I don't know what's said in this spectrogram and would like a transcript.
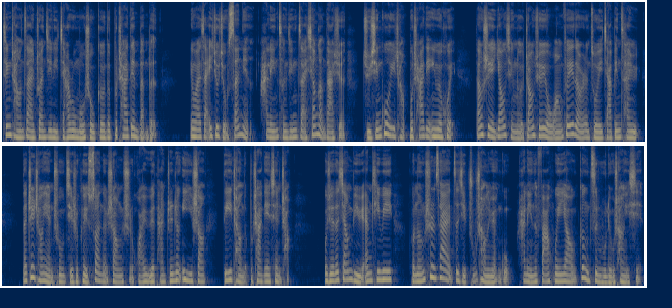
经常在专辑里加入某首歌的不插电版本。另外，在一九九三年，哈林曾经在香港大学举行过一场不插电音乐会，当时也邀请了张学友、王菲等人作为嘉宾参与。那这场演出其实可以算得上是华语乐坛真正意义上第一场的不插电现场。我觉得，相比于 MTV，可能是在自己主场的缘故，哈林的发挥要更自如流畅一些。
